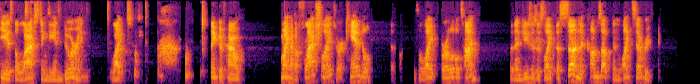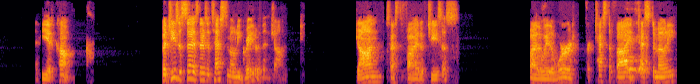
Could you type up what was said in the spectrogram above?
He is the lasting, the enduring light. Think of how you might have a flashlight or a candle that is a light for a little time, but then Jesus is like the sun that comes up and lights everything. And he had come. But Jesus says there's a testimony greater than John. John testified of Jesus. By the way, the word for testify and testimony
